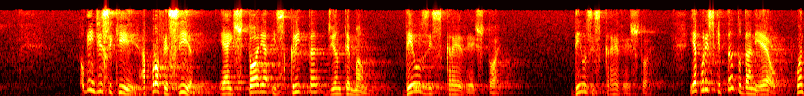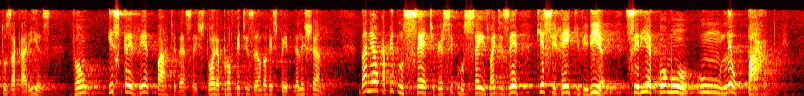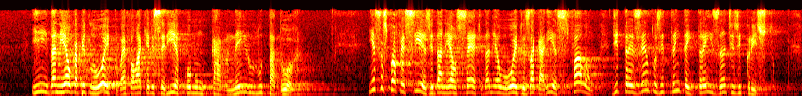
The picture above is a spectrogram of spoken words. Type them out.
Alguém disse que a profecia é a história escrita de antemão. Deus escreve a história. Deus escreve a história. E é por isso que tanto Daniel quanto Zacarias vão escrever parte dessa história profetizando a respeito de Alexandre. Daniel capítulo 7, versículo 6 vai dizer que esse rei que viria seria como um leopardo. E Daniel capítulo 8 vai falar que ele seria como um carneiro lutador. E essas profecias de Daniel 7, Daniel 8 e Zacarias falam de 333 antes de Cristo,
